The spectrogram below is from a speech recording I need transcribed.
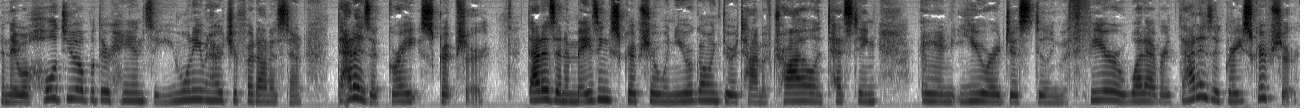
and they will hold you up with their hands so you won't even hurt your foot on a stone. That is a great scripture. That is an amazing scripture when you are going through a time of trial and testing and you are just dealing with fear or whatever. That is a great scripture.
